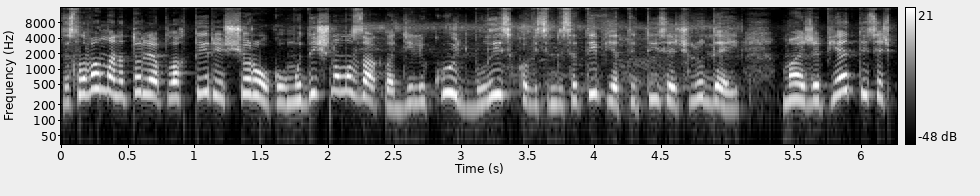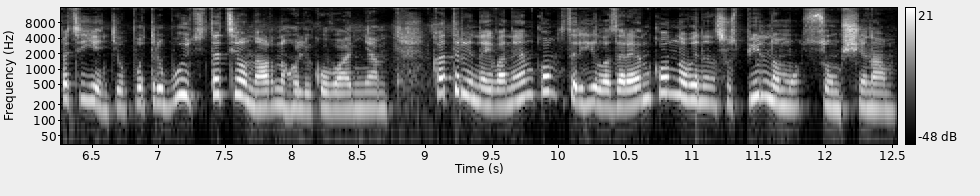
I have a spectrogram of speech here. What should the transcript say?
За словами Анатолія Плахтирі, щороку в медичному закладі лікують близько 85 тисяч людей. Майже 5 тисяч пацієнтів потребують стаціонарного лікування. Катерина Іваненко, Сергій Лазаренко. Новини на Суспільному. Сумщина.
